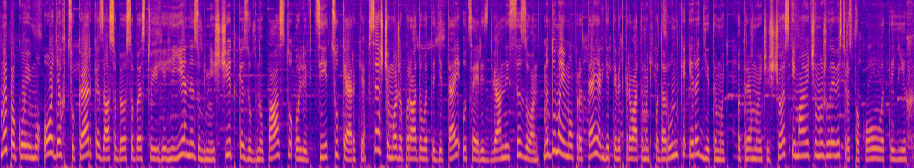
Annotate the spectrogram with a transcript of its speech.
Ми пакуємо одяг, цукерки, засоби особистої гігієни, зубні щітки, зубну пасту, олівці, цукерки все, що може порадувати дітей у цей різдвяний сезон. Ми думаємо про те, як діти відкриватимуть подарунки і радітимуть, отримуючи щось і маючи можливість розпаковувати їх.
